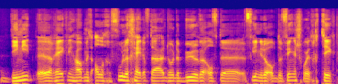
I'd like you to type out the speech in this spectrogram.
die niet rekening houdt met alle gevoeligheden... of daar door de buren of de vrienden er op de vingers wordt getikt.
